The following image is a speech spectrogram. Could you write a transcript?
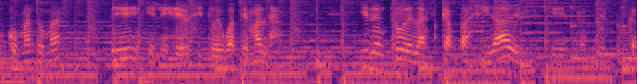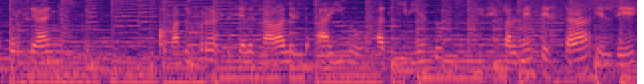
un comando más del ejército de Guatemala. Y dentro de las capacidades que durante estos 14 años, pues, el Comando de Fuerzas Especiales Navales ha ido adquiriendo, principalmente está el de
